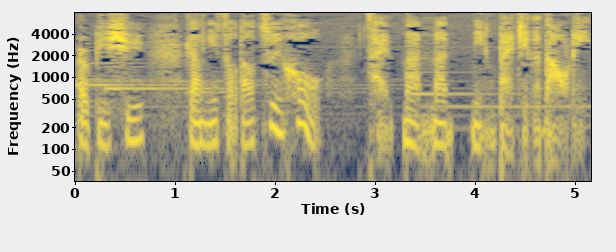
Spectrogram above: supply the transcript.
而必须让你走到最后，才慢慢明白这个道理。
